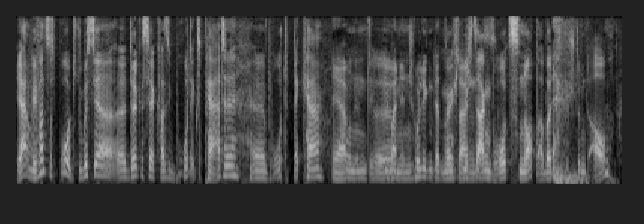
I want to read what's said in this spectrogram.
Ja, wie fandest du das Brot? Du bist ja, äh, Dirk ist ja quasi Brotexperte, äh, Brotbäcker. Ja, und ähm, entschuldigen dazu möchte sagen, nicht sagen Brotsnob, aber das bestimmt auch.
